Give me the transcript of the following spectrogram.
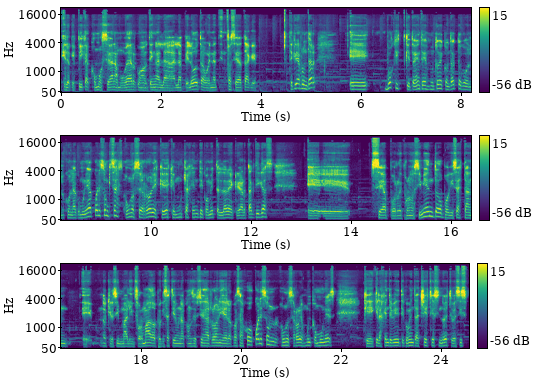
es lo que explica cómo se van a mover cuando tengan la, pelota o en, fase de ataque. Te quería preguntar, eh, vos que, también tenés un montón de contacto con, con, la comunidad, ¿cuáles son quizás unos errores que ves que mucha gente comete a la hora de crear tácticas? Eh, sea por desconocimiento, porque quizás están, eh, no quiero decir mal informados, pero quizás tienen una concepción errónea de lo que pasa en el juego. ¿Cuáles son unos errores muy comunes que, la gente viene y te comenta, che, estoy haciendo esto y decís,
